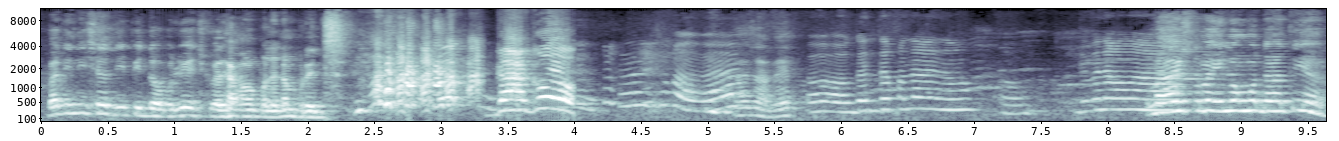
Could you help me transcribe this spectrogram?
Ba't hindi siya DPWH? Kailangan mo pala ng bridge. Ah, ano ka ba? Ah, sakit. Oo, ganda ko na, no? Oh. Di ba na ako ma... Maayos naman ilong mo dati ah.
